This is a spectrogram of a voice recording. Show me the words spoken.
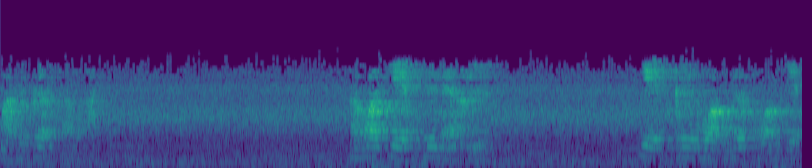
มาเป็นเครื่องสัมผัสคำว่าจิตที่เนี่ยเจิตคือความนึกความคิด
